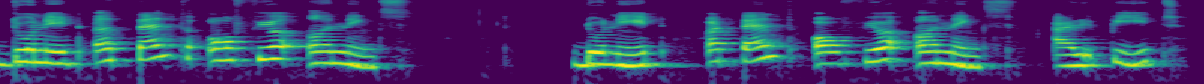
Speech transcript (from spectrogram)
Donate a tenth of your earnings. Donate a tenth of your earnings. I repeat,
